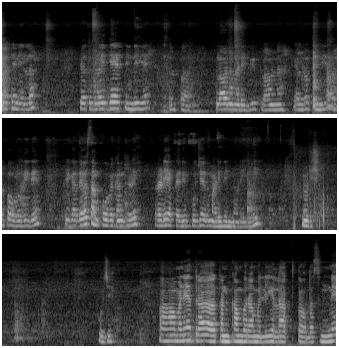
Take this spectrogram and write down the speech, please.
ಇವತ್ತೇನಿಲ್ಲ. ಇವತ್ತು ಬೆಳಗ್ಗೆ ತಿಂಡಿಗೆ ಸ್ವಲ್ಪ ಪುಲಾವನ್ನ ಮಾಡಿದ್ವಿ. ಪುಲಾವನ್ನ ಎಲ್ಲರೂ ತಿಂದು ಸ್ವಲ್ಪ ಉಳಿದಿದೆ. ಈಗ ದೇವಸ್ಥಾನಕ್ಕೆ ಹೋಗ್ಬೇಕಂತ ಹೇಳಿ ರೆಡಿ ಆಗ್ತಾಯಿದ್ದೀವಿ ಪೂಜೆ ಅದು ಮಾಡಿದ್ದೀನಿ ನೋಡಿ ಇಲ್ಲಿ. ನೋಡಿ. ಪೂಜೆ. ಮನೆ ಹತ್ರ ಕನಕಾಂಬರ, ಮಲ್ಲಿ ಎಲ್ಲ ಆಗ್ತಾವಲ್ಲ ಸುಮ್ಮನೆ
